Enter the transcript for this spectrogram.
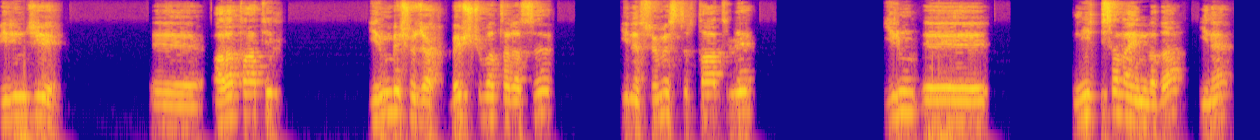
birinci e, ara tatil, 25 Ocak 5 Şubat arası yine sömestr tatili, 20 e, Nisan ayında da yine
